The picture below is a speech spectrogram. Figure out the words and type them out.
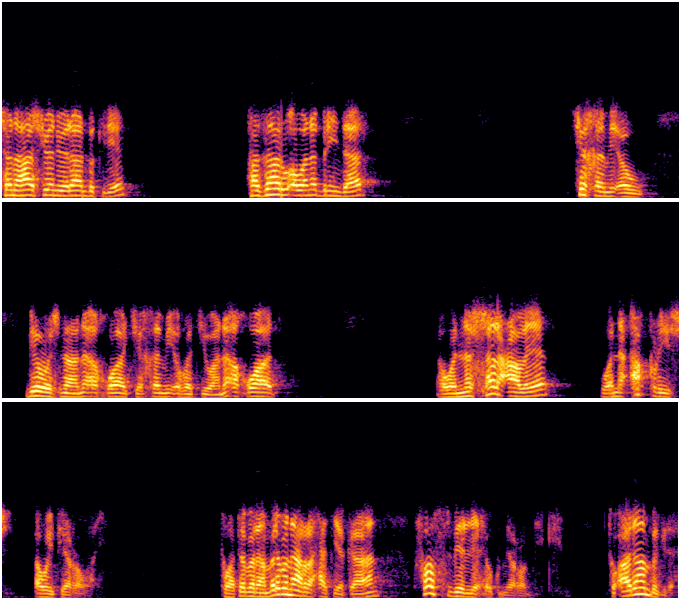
چەندەها شوێن وێران بکرێت هزار و ئەوەنە بریندار؟ چه خەمی ئەو بێوەژنانە ئەخوات چه خەمی ئەوە تیوانە ئەخوات؟ ئەوە نە شەرعاڵێ و نە عقلیش ئەوەی پێڕەوای کەواتە بەرامبەر بە ناڕەحەتیەکان فاصبر لحكم ربك. تو بقرأ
